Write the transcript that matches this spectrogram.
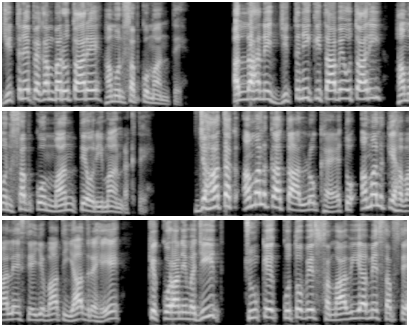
जितने पैगंबर उतारे, हम उन सबको मानते। हैं अल्लाह ने जितनी किताबें उतारी, हम उन सबको मानते और ईमान रखते। हैं जहाँ तक अमल का ताल्लुक है तो अमल के हवाले से यह बात याद रहे कि कुरान मजीद चूँकि कुतुब समाविया में सबसे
